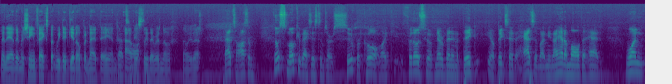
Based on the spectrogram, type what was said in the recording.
when they had their machine fixed, but we did get open that day, and That's obviously awesome. there was no no event. That's awesome. Those smoke evac systems are super cool. Like for those who have never been in a big, you know, big center that has them. I mean, I had a mall that had one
